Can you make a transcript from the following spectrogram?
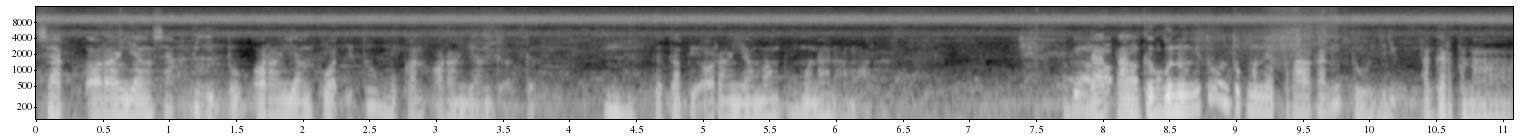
Sak- orang yang sakti itu orang yang kuat itu bukan orang yang gagah. Hmm. tetapi orang yang mampu menahan amarah. Tapi, datang oh, ke gunung itu untuk menetralkan itu jadi agar tenang.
